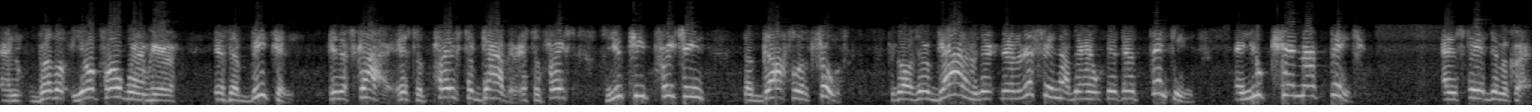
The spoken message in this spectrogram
And brother, your program here is a beacon in the sky. It's a place to gather. It's a place. So you keep preaching the gospel of truth because they're gathering. They're, they're listening now. They're, they're thinking. And you cannot think and stay a Democrat.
